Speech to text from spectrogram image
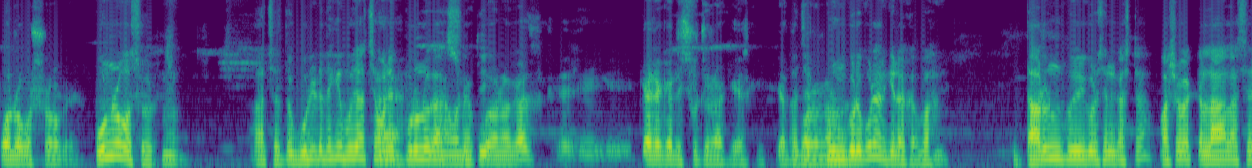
পনেরো বছর হবে। পনেরো বছর? আচ্ছা তো গুড়িটা দেখে বোঝা যাচ্ছে অনেক হ্যাঁ, পুরনো গাছ। হ্যাঁ, অনেক। পুরোনো গাছ। কেটে কেটে ছুটে রাখি আর কি আচ্ছা। করে করে আর কি রাখা বাহ। দারুণ তৈরি করেছেন গাছটা পাশেও একটা লাল আছে।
